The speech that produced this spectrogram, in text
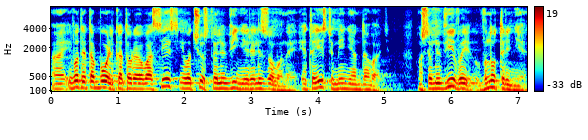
и вот эта боль, которая у вас есть, и вот чувство любви нереализованной, это есть умение отдавать. Потому что любви вы внутренне,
